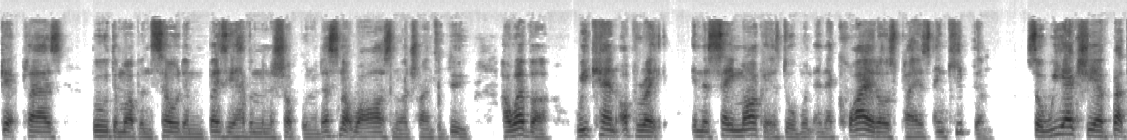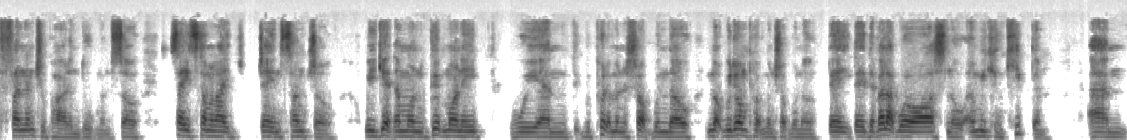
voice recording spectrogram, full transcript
get players build them up and sell them basically have them in the shop window that's not what Arsenal are trying to do however we can operate in the same market as Dortmund and acquire those players and keep them so we actually have better financial power than Dortmund so say someone like Jane Sancho we get them on good money we um we put them in the shop window. Not we don't put them in the shop window. They they develop well Arsenal and we can keep them. Um,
